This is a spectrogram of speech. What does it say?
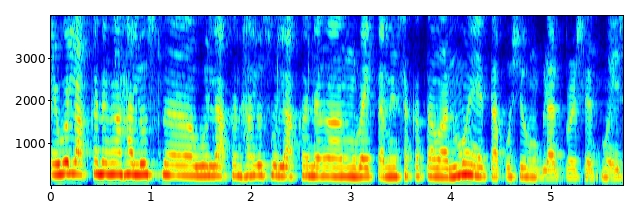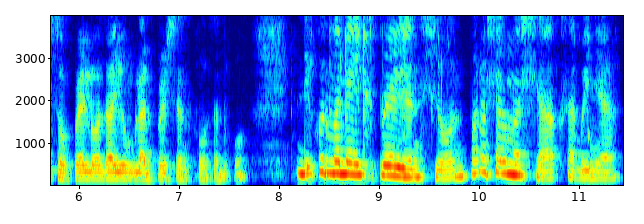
Eh wala ka na nga halos na wala ka halos wala ka na nga vitamin sa katawan mo eh tapos yung blood percent mo is super low daw yung blood percent ko sabi ko hindi ko naman na-experience yun para siyang na-shock sabi niya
